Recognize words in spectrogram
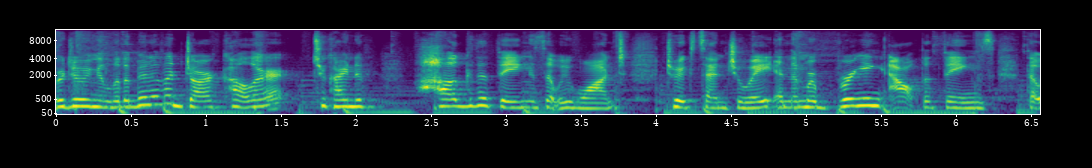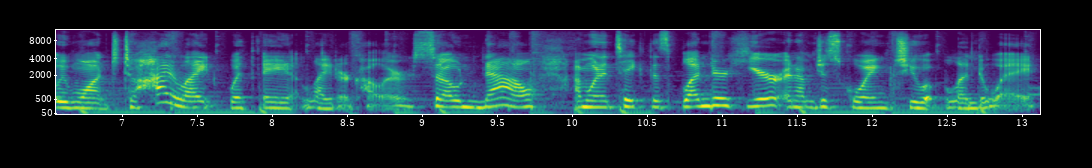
We're doing a little bit of a dark color to kind of hug the things that we want to accentuate, and then we're bringing out the things that we want to highlight with a lighter color. So now I'm gonna take this blender here and I'm just going to blend away.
